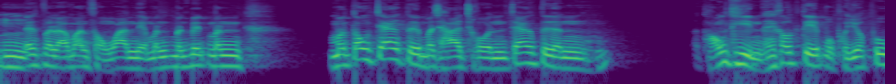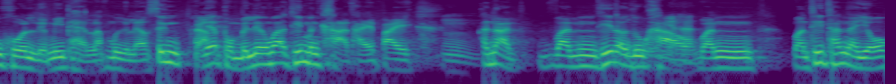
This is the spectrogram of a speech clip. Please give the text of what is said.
อืมในเวลาวันสองวันเนี่ยมันมันเป็นมันมันต้องแจ้งเตือนประชาชน แจ้งเตือนท้องถิ่นให้เขาเตรียมอพยพผู้คน หรือมีแผนรับมือแล้ว ซึ่งครับเนี่ยผมเป็นเรื่องว่าที่มันขาดหายไปอืมขนาดวันที่เราดูข่าวเนี่ยฮะ วันวันที่ท่านนายก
